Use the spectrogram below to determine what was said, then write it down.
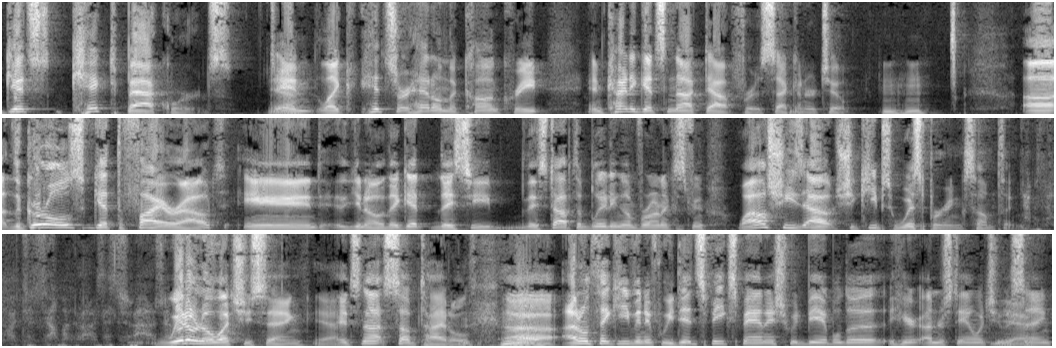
gets kicked backwards Yeah. and like hits her head on the concrete and kind of gets knocked out for a second or 2 uh, the girls get the fire out, and you know they get they see they stop the bleeding on Veronica's finger. While she's out, she keeps whispering something. We don't know what she's saying. Yeah. It's not subtitled. uh, I don't think even if we did speak Spanish, we'd be able to hear understand what she was Yeah. saying.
